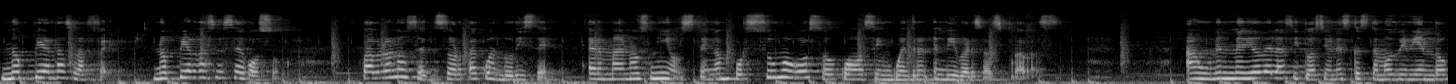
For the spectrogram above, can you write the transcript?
no pierdas la fe, no pierdas ese gozo. Pablo nos exhorta cuando dice, hermanos míos, tengan por sumo gozo cuando se encuentren en diversas pruebas. Aún en medio de las situaciones que estamos viviendo,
